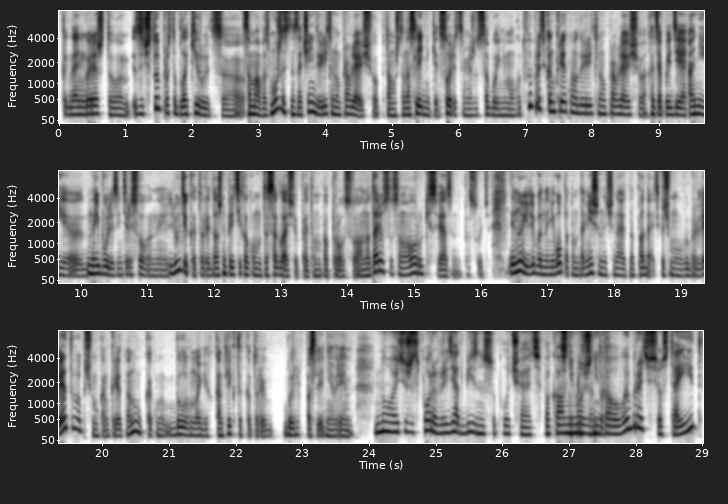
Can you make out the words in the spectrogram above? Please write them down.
когда они говорят, что зачастую просто блокируется сама возможность назначения доверительного управляющего, потому что наследники ссорятся между собой, не могут выбрать конкретного доверительного управляющего, хотя, по идее, они наиболее заинтересованные люди, которые должны прийти к какому-то согласию по этому вопросу, а нотариусу самого руки связаны, по сути. И, ну, и либо на него потом в дальнейшем начинают нападать. Почему вы выбрали этого, почему конкретно, ну, как мы было в многих конфликтах, которые были в последнее время. Но эти же споры вредят бизнесу, получается. Пока он 100%. не может никого выбрать, все стоит,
